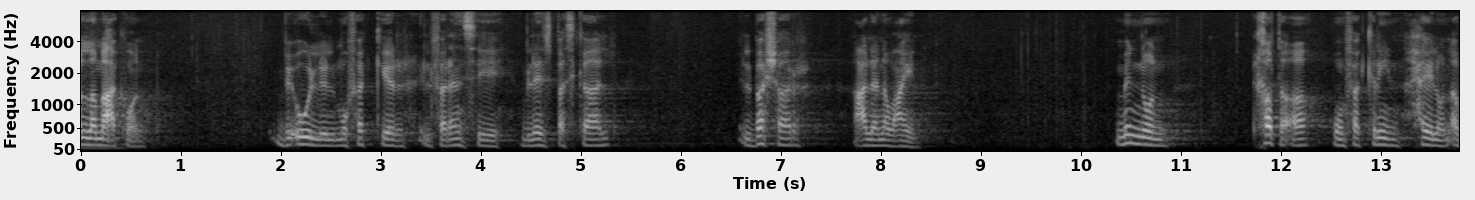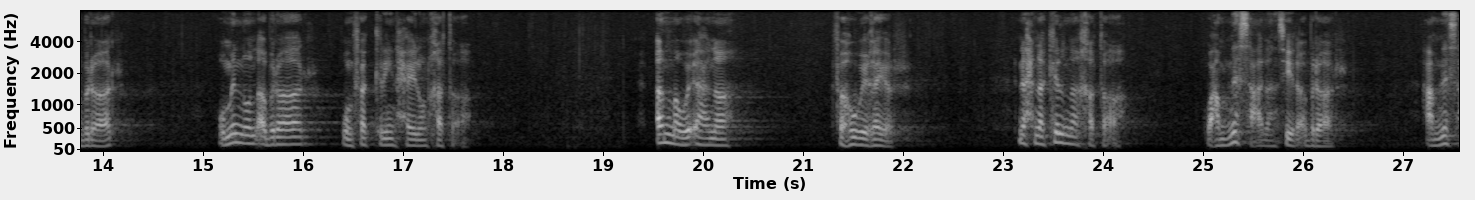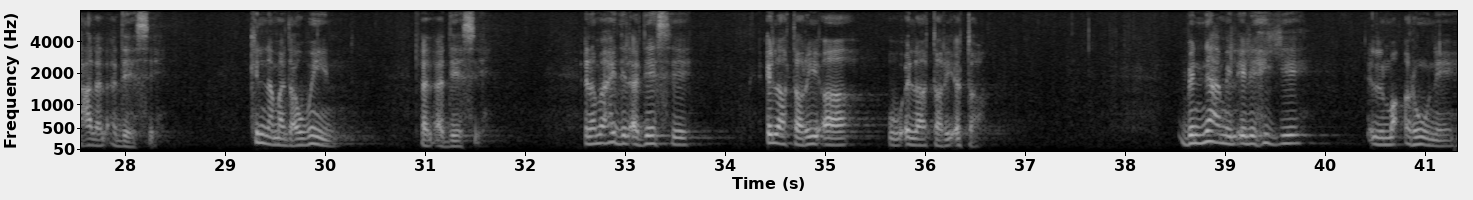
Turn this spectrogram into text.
الله معكم. بيقول المفكر الفرنسي بليز باسكال البشر على نوعين. منهم خطأ ومفكرين حالهم أبرار ومنهم أبرار ومفكرين حالهم خطأ. أما وقعنا فهو غير. نحن كلنا خطأ وعم نسعى لنصير أبرار عم نسعى للقداسة. كلنا مدعوين للقداسة إنما هيدي القداسة إلى طريقة وإلى طريقتها. بالنعمة الإلهية المقرونة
